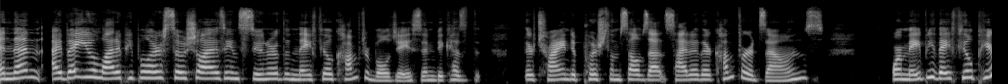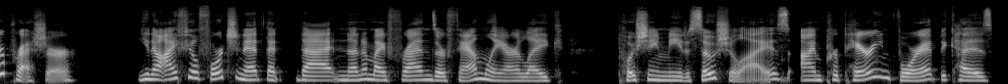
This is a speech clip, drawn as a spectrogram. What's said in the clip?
And then I bet you a lot of people are socializing sooner than they feel comfortable, Jason, because they're trying to push themselves outside of their comfort zones or maybe they feel peer pressure. You know, I feel fortunate that that none of my friends or family are like pushing me to socialize. I'm preparing for it because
